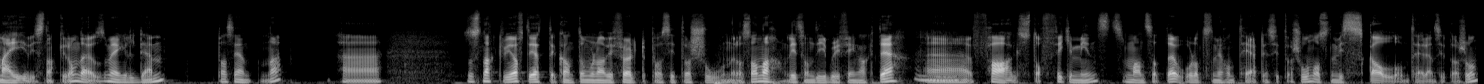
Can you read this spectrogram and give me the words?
meg vi snakker om. Det er jo som regel dem, pasientene. Så snakker vi ofte i etterkant om hvordan vi følte på situasjoner og sånn. da, Litt sånn debriefing-aktig. Eh, fagstoff, ikke minst, som ansatte. Hvordan vi håndterte en situasjon, hvordan vi skal håndtere en situasjon.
